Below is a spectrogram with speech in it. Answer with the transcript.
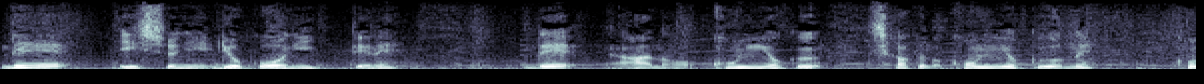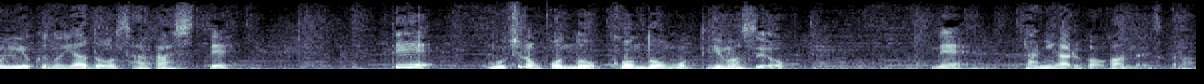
で、一緒に旅行に行ってね、で、あの、混浴、近くの混浴をね、混浴の宿を探して、で、もちろん今度、今度持ってきますよ。ね、何があるかわかんないですから。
